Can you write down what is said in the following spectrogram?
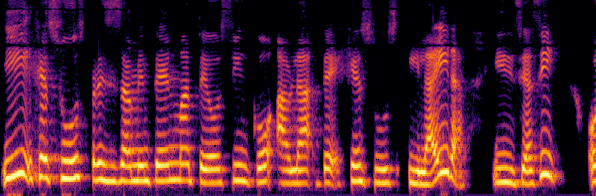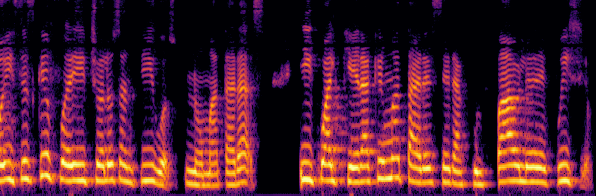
Y Jesús, precisamente en Mateo 5, habla de Jesús y la ira. Y dice así, oíste que fue dicho a los antiguos, no matarás, y cualquiera que matare será culpable de juicio.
